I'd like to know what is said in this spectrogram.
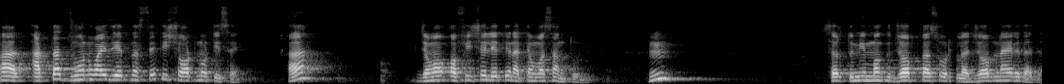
हां आत्ता झोन वाईज येत नसते ती शॉर्ट नोटीस आहे. हां? जेव्हा ऑफिशियल येते ना तेव्हा सांगतो मी. सर तुम्ही मग जॉब का सोडला? जॉब नाही रे दादा.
